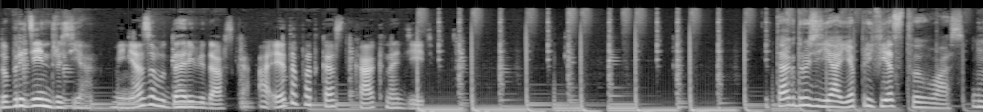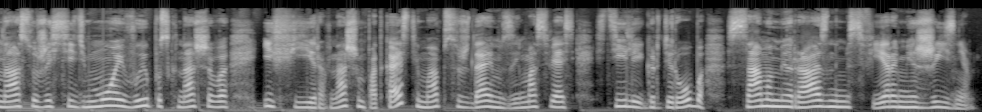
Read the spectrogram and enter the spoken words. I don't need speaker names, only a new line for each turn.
Добрый день, друзья! Меня зовут Дарья Видавска, а это подкаст «Как надеть». Итак, друзья, я приветствую вас. У нас уже седьмой выпуск нашего эфира. В нашем подкасте мы обсуждаем взаимосвязь стилей гардероба с самыми разными сферами жизни.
